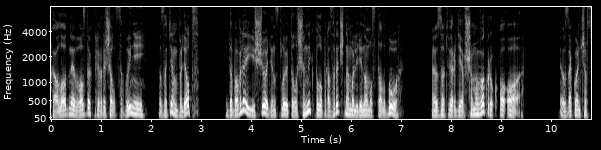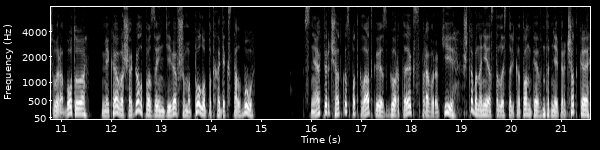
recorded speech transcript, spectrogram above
Холодный воздух превращался в иней, затем в лед, добавляя еще один слой толщины к полупрозрачному ледяному столбу, затвердевшему вокруг ОО. Закончив свою работу, Микава шагал по заиндевевшему полу, подходя к столбу. Сняв перчатку с подкладкой из Гортекс с правой руки, чтобы на ней осталась только тонкая внутренняя перчатка,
